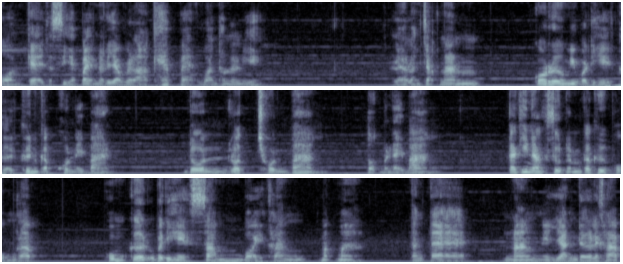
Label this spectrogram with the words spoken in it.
ก่อนแกจะเสียไปในระยะเวลาแค่ 8 วันเท่านั้นเอง แล้วหลังจากนั้นก็เริ่มมีอุบัติเหตุเกิดขึ้นกับคนในบ้าน โดนรถชนบ้าง ตกบันไดบ้าง แต่ที่หนักสุดนั้นก็คือผมครับ ผมเกิดอุบัติเหตุซ้ำบ่อยครั้งมาก ๆ ตั้งแต่นั่งเนี่ยยันเดินเลยครับ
